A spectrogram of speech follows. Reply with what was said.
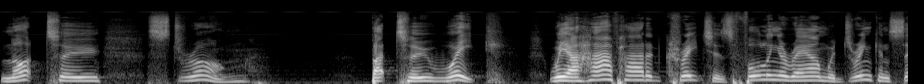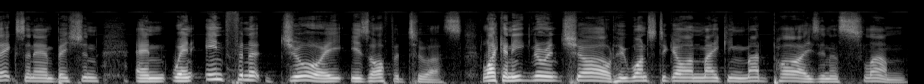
not too strong, but too weak we are half hearted creatures fooling around with drink and sex and ambition, and when infinite joy is offered to us, like an ignorant child who wants to go on making mud pies in a slum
